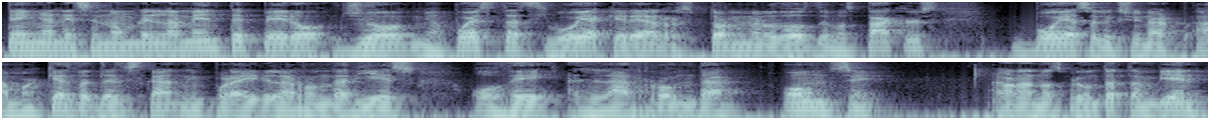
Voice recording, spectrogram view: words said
tengan ese nombre en la mente, pero yo, mi apuesta, si voy a querer al receptor número 2 de los Packers, voy a seleccionar a Marquez Valdez Scantling por ahí de la ronda 10 o de la ronda 11. Ahora nos pregunta también,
